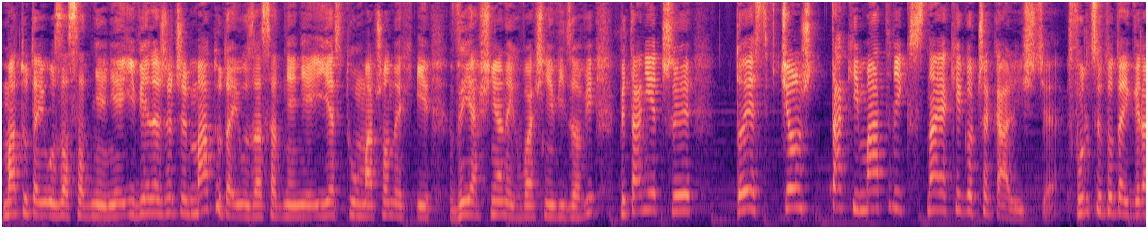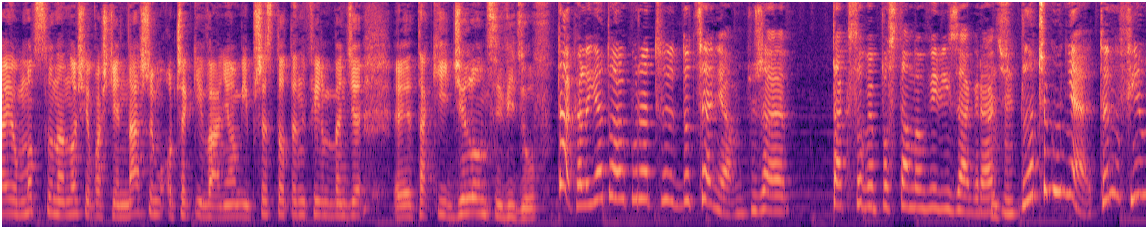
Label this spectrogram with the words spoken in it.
ma tutaj uzasadnienie i wiele rzeczy ma tutaj uzasadnienie i jest tłumaczonych i wyjaśnianych właśnie widzowi. Pytanie, czy to jest wciąż taki Matrix, na jakiego czekaliście. Twórcy tutaj grają mocno na nosie właśnie naszym oczekiwaniom i przez to ten film będzie e, taki dzielący widzów. Tak, ale ja to akurat doceniam, że tak sobie postanowili zagrać. Dlaczego nie? Ten film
